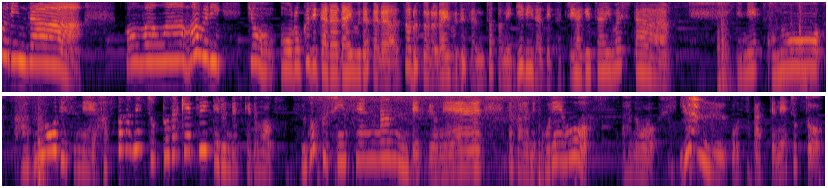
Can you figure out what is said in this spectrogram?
ブリンだ。こんばんは。マーブリン、今日もう6時からライブだからそろそろライブですよね。ちょっとね、ゲリラで立ち上げちゃいました。でね、この株をですね、葉っぱがね、ちょっとだけついてるんですけども、すごく新鮮なんですよね。だからね、これを、あの、柚子を使ってね、ちょっと、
